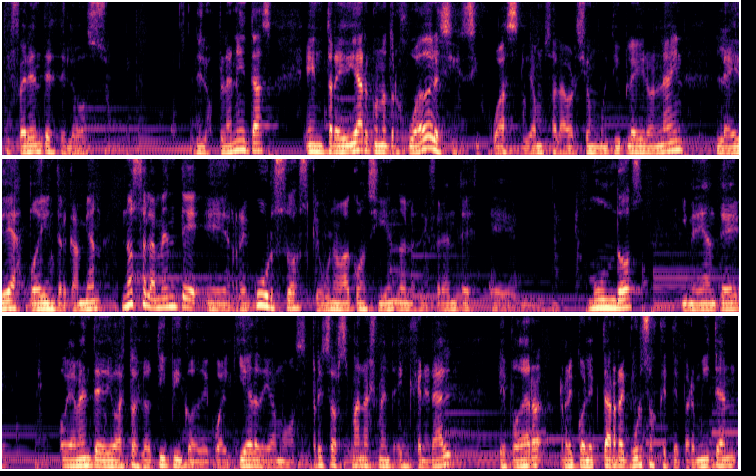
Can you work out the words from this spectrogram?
diferentes de los, de los planetas, en tradear con otros jugadores. Si, si jugás, digamos, a la versión multiplayer online, la idea es poder intercambiar no solamente recursos que uno va consiguiendo en los diferentes mundos y mediante, obviamente digo, esto es lo típico de cualquier, digamos, resource management en general, de poder recolectar recursos que te permiten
